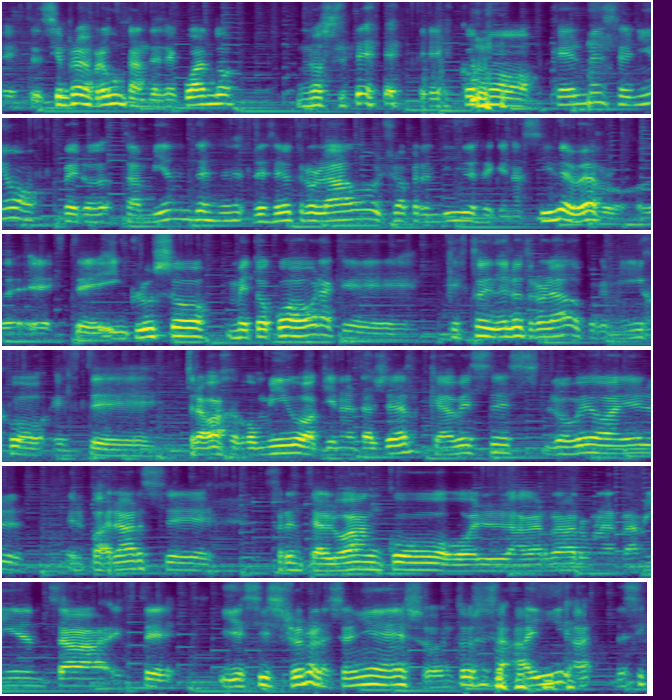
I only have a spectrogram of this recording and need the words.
Este, siempre me preguntan desde cuándo. No sé, es como que él me enseñó, pero también desde, desde otro lado yo aprendí desde que nací de verlo. Este, incluso me tocó ahora que, que estoy del otro lado, porque mi hijo este, trabaja conmigo aquí en el taller, que a veces lo veo a él el pararse frente al banco o el agarrar una herramienta este, y decís, yo no le enseñé eso. Entonces ahí ah, decís,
